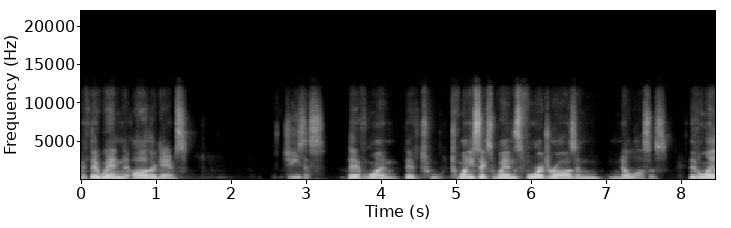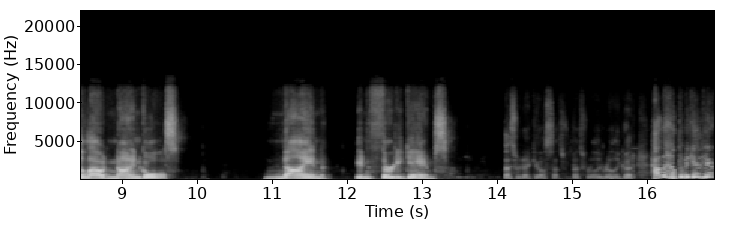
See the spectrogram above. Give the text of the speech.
if they win all their games. Jesus. They've won. They've tw- 26 wins, four draws, and no losses. They've only allowed nine goals. Nine in 30 games. That's ridiculous. That's that's really really good. How the hell did we get here?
